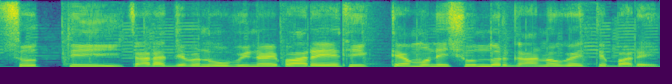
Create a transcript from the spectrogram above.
সত্যি তারা যেমন অভিনয় পারে ঠিক তেমনই সুন্দর গানও গাইতে পারে।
